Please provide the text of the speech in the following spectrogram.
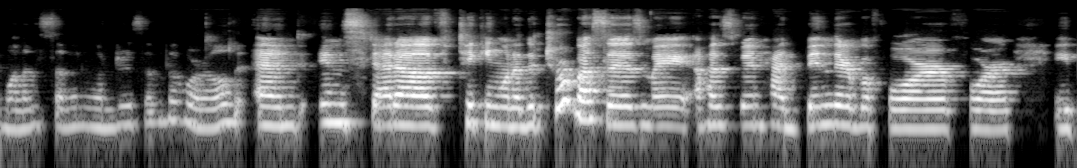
one of the seven wonders of the world. And instead of taking one of the tour buses, my husband had been there before for a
